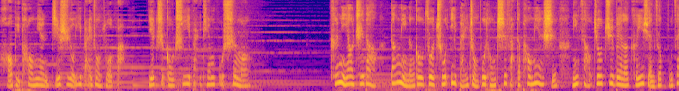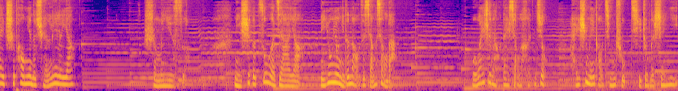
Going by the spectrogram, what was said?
好比泡面，即使有一百种做法，也只够吃一百天，不是吗？可你要知道，当你能够做出一百种不同吃法的泡面时，你早就具备了可以选择不再吃泡面的权利了呀。什么意思？你是个作家呀，你用用你的脑子想想吧。我歪着脑袋想了很久，还是没搞清楚其中的深意，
